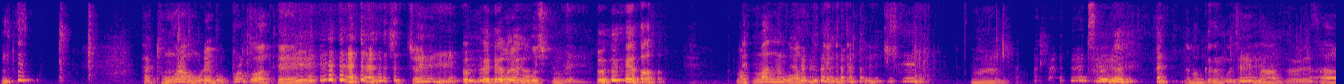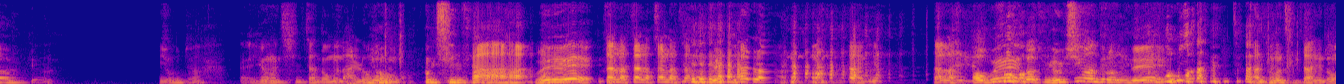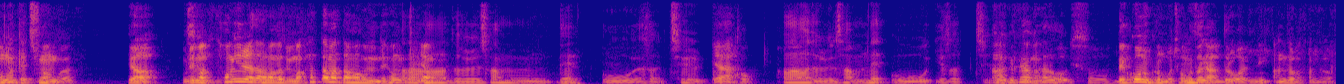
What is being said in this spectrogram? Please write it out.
사실 동우랑 오래 못 볼 것 같아. 진짜 오래 보고 싶은데 왜요? 안 맞는 것 같아. 둘. 몇 끄는 거지? 하나, 둘, 삼. 이 정도야? 이 형은 진짜 너무 날로 먹는다 형 진짜. 왜? 잘라 잘라 잘라 잘라 왜 잘라 진짜 아니야 잘라 아 왜? 나 지금 열심히 만들었는데. 아 저건 진짜 아니야 너무 대충 한 거야 야, 우리 막 성의를 담아가지고 막 한 땀 한 땀 하고 있는데 형 그냥 하나, 둘, 삼, 넷, 오, 여섯, 칠, 야. 하나, 둘, 삼, 넷, 오, 여섯, 칠. 아, 그 그건 생각하는 거 어딨어? 내 거는 그럼 뭐 정성이 안 들어가 있니? 안 들어가 안 들어가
